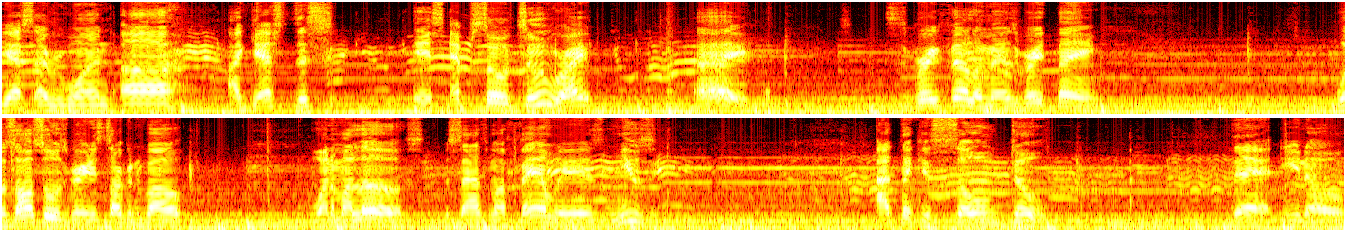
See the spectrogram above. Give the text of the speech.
Yes, everyone. Uh, I guess this is episode two, right? Hey, this is a great feeling, man. It's a great thing. What's also as great is talking about one of my loves, besides my family, is music. I think it's so dope that, you know,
